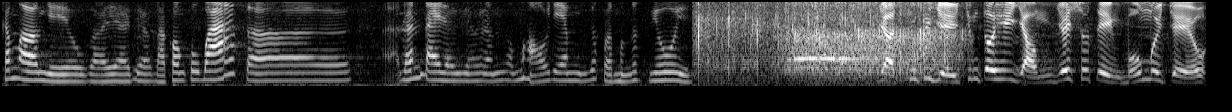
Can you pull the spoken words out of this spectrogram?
Cảm ơn nhiều. Rồi ờ, bà con cô bác ờ, đến đây ờ, ủng hộ cho em. Rất là mừng, rất vui. Dạ thưa quý vị, chúng tôi hy vọng với số tiền 40 triệu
